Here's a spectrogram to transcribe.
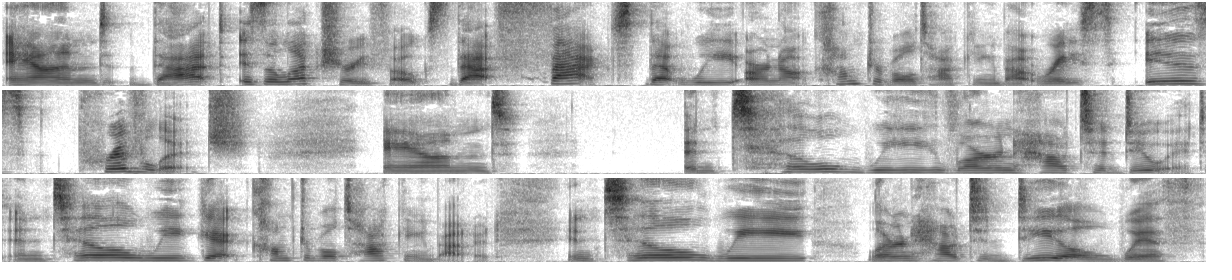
And that is a luxury, folks. That fact that we are not comfortable talking about race is privilege. And until we learn how to do it, until we get comfortable talking about it, until we learn how to deal with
